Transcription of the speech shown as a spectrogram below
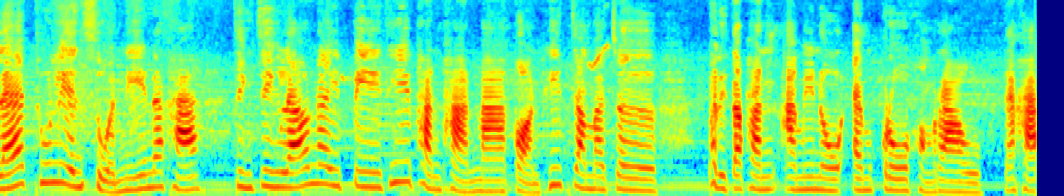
และทุเรียนสวนนี้นะคะ จริงๆแล้วในปีที่ผ่านๆมาก่อนที่จะมาเจอผลิตภัณฑ์อะมิโนแอมโกรของเรานะคะ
